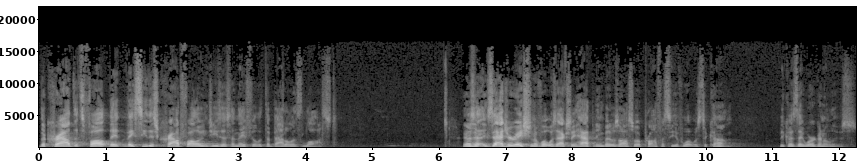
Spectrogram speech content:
The crowd that's follow, they, they see this crowd following Jesus and they feel that the battle is lost. It was an exaggeration of what was actually happening, but it was also a prophecy of what was to come because they were going to lose.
